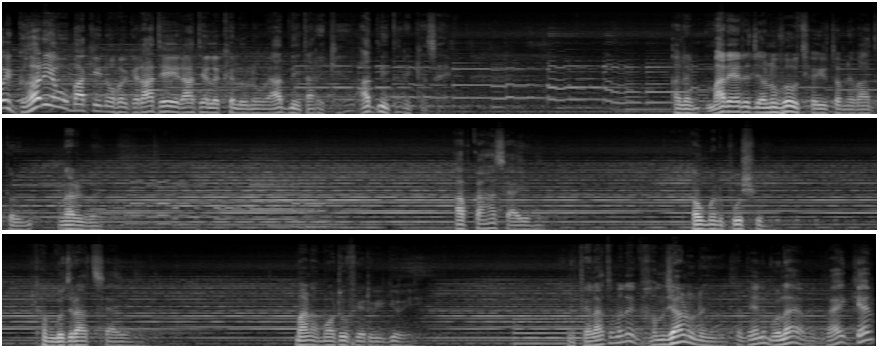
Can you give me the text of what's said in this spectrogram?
કોઈ ઘર એવું બાકી ન હોય કે રાધે રાધે લખેલું ન હોય. આજની તારીખે આજની તારીખે સાહેબ. અને મારે એને જે અનુભવ છે તમને વાત કરું. નારણભાઈ, આપ કહા સે આયે હો? હું મને પૂછ્યું. હમ ગુજરાત સે આયે માણા મોઢું ફેરવી ગયું પહેલાં તો મને સમજાણું નહીં. એટલે મેં બોલાયો ભાઈ, કેમ?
